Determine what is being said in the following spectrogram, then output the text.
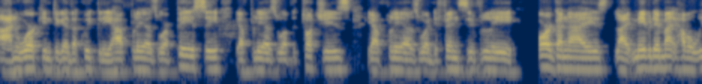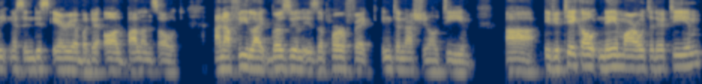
and working together quickly. You have players who are pacey, you have players who have the touches, you have players who are defensively organized. Like maybe they might have a weakness in this area, but they all balance out. And I feel like Brazil is a perfect international team. Uh, if you take out Neymar out of their team,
